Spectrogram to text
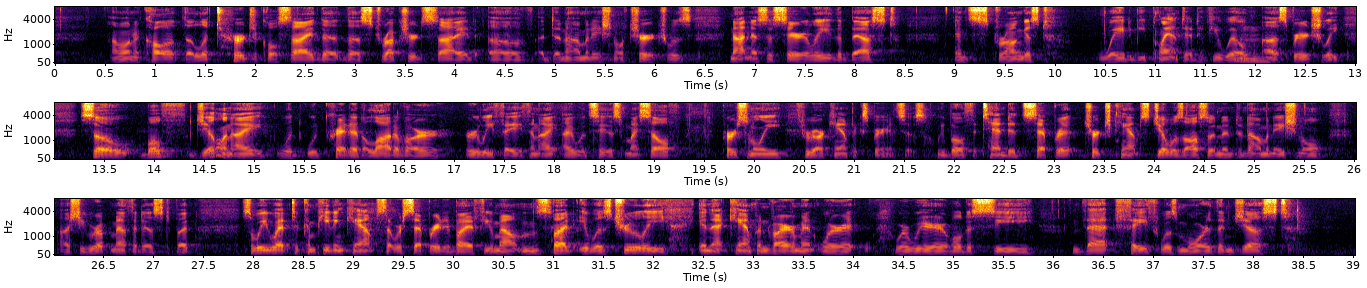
I want to call it the liturgical side, the, the structured side of a denominational church was not necessarily the best and strongest way to be planted, if you will, mm. uh, spiritually. So both Jill and I would, would credit a lot of our early faith, and I, I would say this myself personally, through our camp experiences. We both attended separate church camps. Jill was also in a denominational, uh, she grew up Methodist, but so we went to competing camps that were separated by a few mountains, but it was truly in that camp environment where it, where we were able to see that faith was more than just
